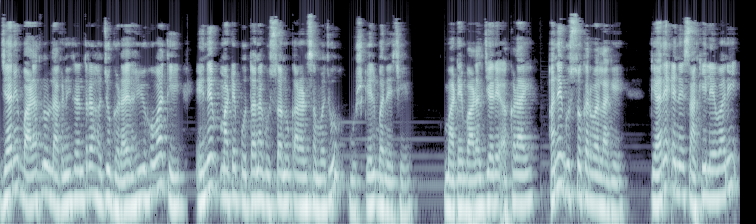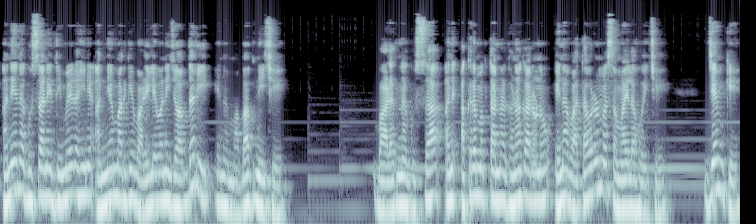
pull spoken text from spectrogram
જ્યારે બાળકનું લાગણી તંત્ર હજુ ઘડાઈ રહ્યું હોવાથી એને માટે પોતાના ગુસ્સાનું કારણ સમજવું મુશ્કેલ બને છે. માટે બાળક જ્યારે અકળાય અને ગુસ્સો કરવા લાગે, ત્યારે એને સાંકી લેવાની અને એના ગુસ્સાને ધીમે રહીને અન્ય માર્ગે વાળી લેવાની જવાબદારી એના મા બાપની છે. બાળકના ગુસ્સા અને આક્રમકતાના ઘણા કારણો એના વાતાવરણમાં સમાયેલા હોય છે. જેમ કે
